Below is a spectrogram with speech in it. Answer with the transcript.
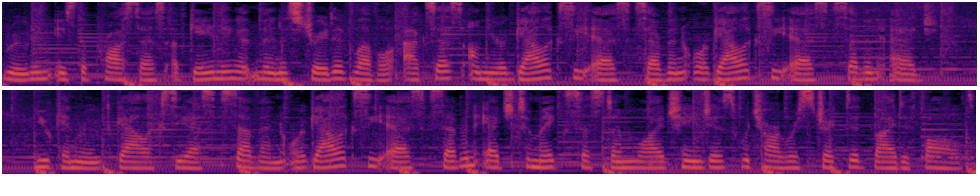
Rooting is the process of gaining administrative level access on your Galaxy S7 or Galaxy S7 Edge. You can root Galaxy S7 or Galaxy S7 Edge to make system-wide changes which are restricted by default.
